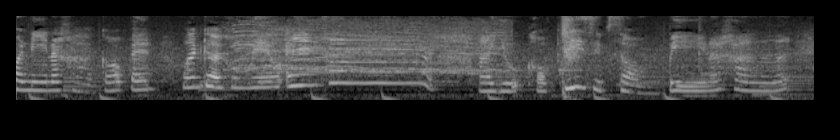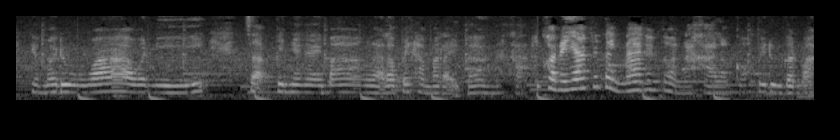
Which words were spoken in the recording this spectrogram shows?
วันนี้นะคะก็เป็นวันเกิดของเมลเองค่ะ อายุครบ 22 ปีนะคะ เดี๋ยวมาดูว่าวันนี้จะเป็นยังไงบ้างและเราไปทำอะไรบ้างนะคะ ขออนุญาตไปแต่งหน้ากันก่อนนะคะ แล้วก็ไปดูกันว่า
